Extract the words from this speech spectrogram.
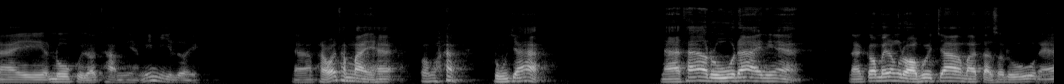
ในโลกุตตธรรมเนี่ยไม่มีเลยนะถามว่าทำไมฮะเพราะว่ารู้ยากนะถ้ารู้ได้เนี่ยนะก็ไม่ต้องรอพระเจ้ามาตรัสรู้นะ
